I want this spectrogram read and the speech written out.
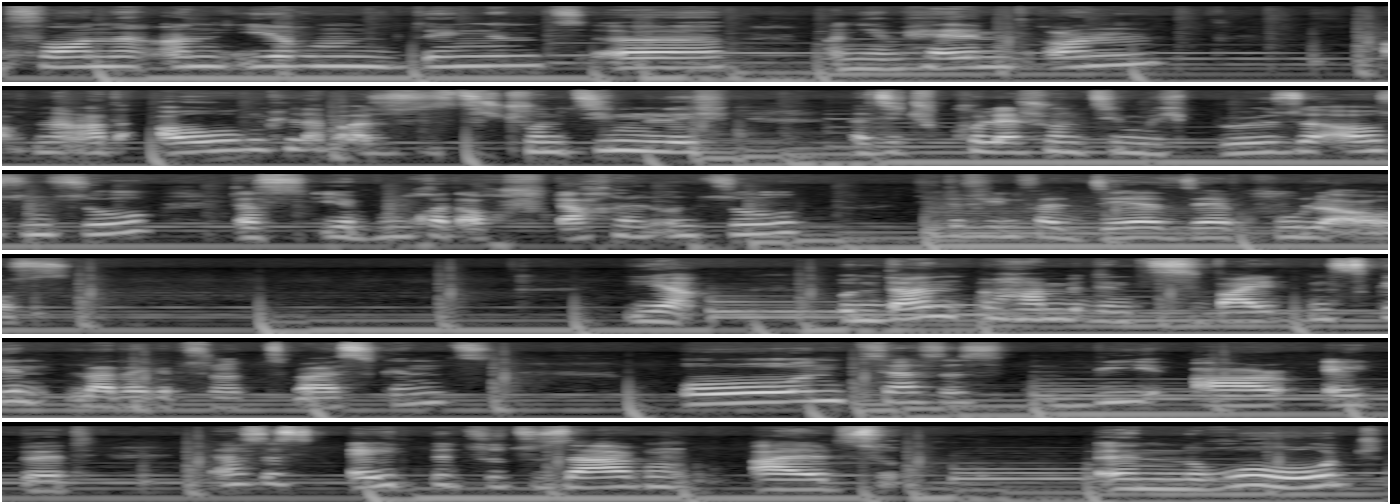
vorne an ihrem Dingens, äh, an ihrem Helm dran. Auch eine Art Augenklappe. Also es ist schon ziemlich da sieht Colette schon ziemlich böse aus und so. Das, ihr Buch hat auch Stacheln und so. Sieht auf jeden Fall sehr, sehr cool aus. Ja. Und dann haben wir den zweiten Skin. Leider gibt es nur zwei Skins. Und das ist VR 8-Bit. Das ist 8-Bit sozusagen als in Rot,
